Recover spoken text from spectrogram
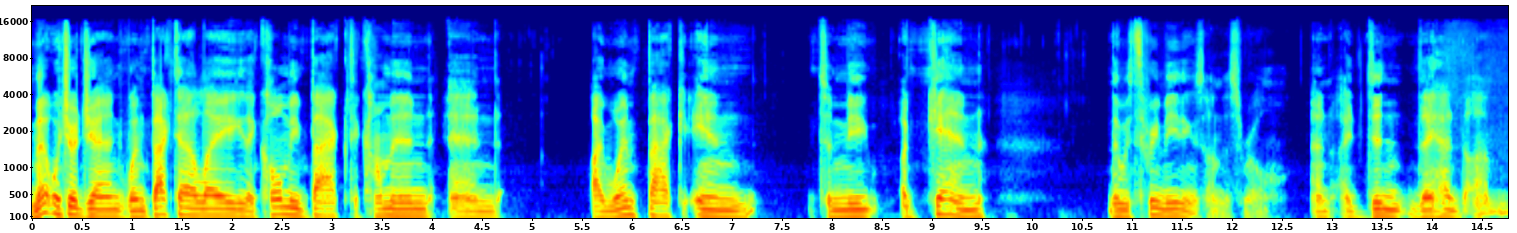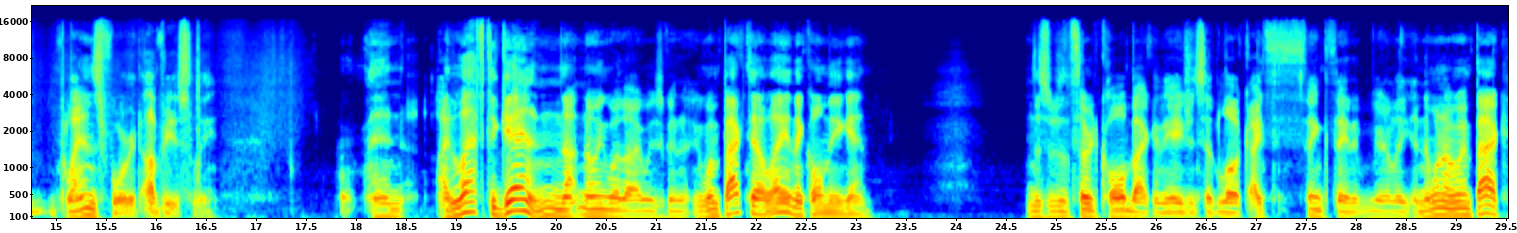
Met with Jan. Went back to L.A. They called me back to come in, and I went back in to meet again. There were three meetings on this role, and I didn't. They had um, plans for it, obviously, and I left again, not knowing whether I was going to. Went back to L.A. and they called me again. And this was the third call back, and the agent said, "Look, I think they really." And then when I went back,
